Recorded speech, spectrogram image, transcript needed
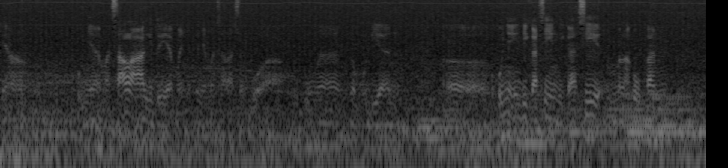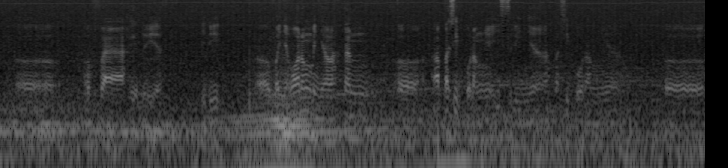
yang punya masalah gitu ya banyak punya masalah sebuah hubungan kemudian uh, punya indikasi-indikasi melakukan uh, affair gitu ya. Jadi uh, banyak orang menyalahkan uh, apa sih kurangnya istrinya apa sih kurangnya uh,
